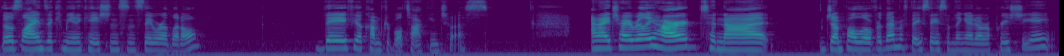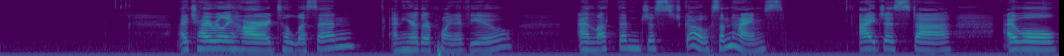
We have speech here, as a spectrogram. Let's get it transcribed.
those lines of communication since they were little, they feel comfortable talking to us. And I try really hard to not jump all over them if they say something I don't appreciate. I try really hard to listen and hear their point of view and let them just go. Sometimes I just, uh, I will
